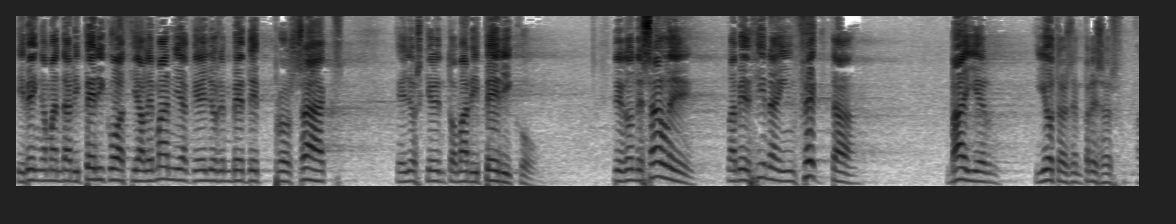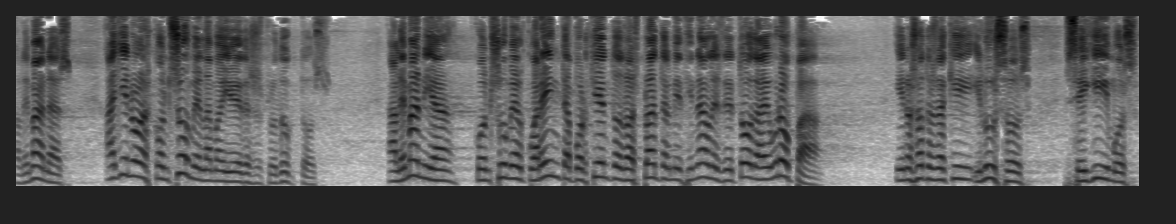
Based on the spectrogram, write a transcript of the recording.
y venga a mandar hipérico hacia Alemania, que ellos en vez de Prosax, ellos quieren tomar hipérico. De donde sale la medicina infecta, Bayer, y otras empresas alemanas. Allí no las consumen la mayoría de sus productos. Alemania consume el 40% de las plantas medicinales de toda Europa. Y nosotros aquí, ilusos, seguimos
